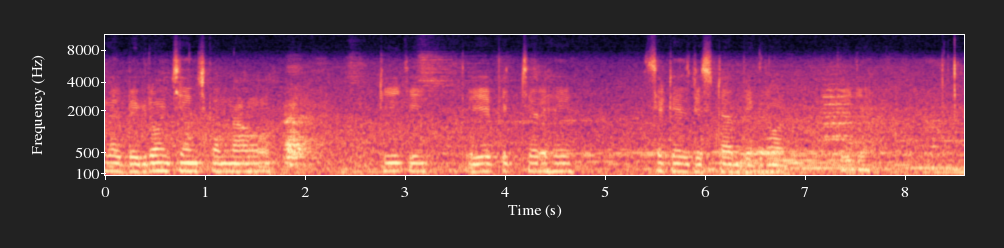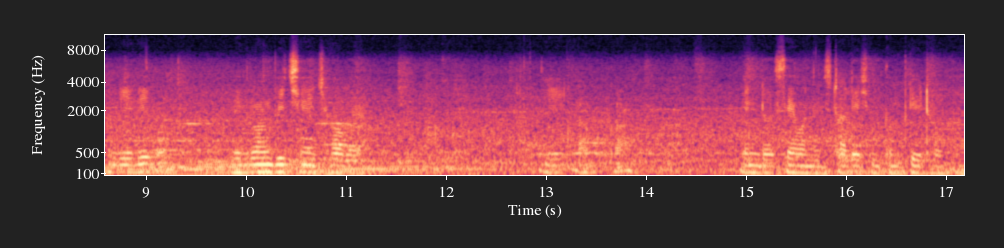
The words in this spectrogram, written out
अगर बैकग्राउंड चेंज करना हो, ठीक है तो ये पिक्चर है सेट इज़ डिस्टर्ब बैकग्राउंड ठीक है। अब ये देखो बैकग्राउंड भी चेंज हो गया। ये आपका विंडोज़ सेवन इंस्टॉलेशन कंप्लीट होगा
